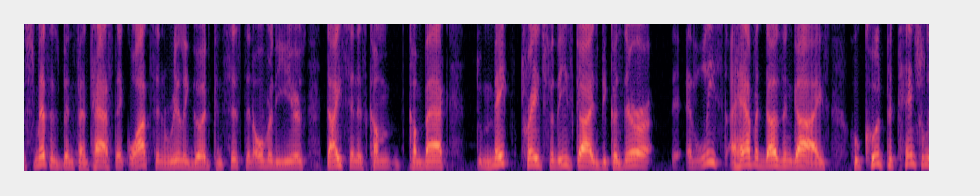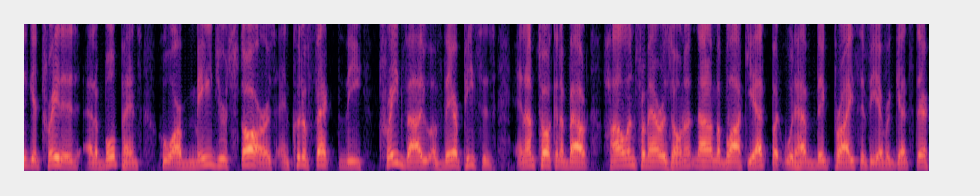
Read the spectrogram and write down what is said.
Smith has been fantastic, Watson really good, consistent over the years. Dyson has come come back to make trades for these guys because there are at least a half a dozen guys who could potentially get traded at a bullpens who are major stars and could affect the trade value of their pieces. And I'm talking about Holland from Arizona, not on the block yet, but would have big price if he ever gets there.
